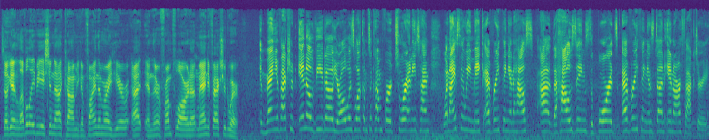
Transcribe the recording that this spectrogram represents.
so again, levilaviation.com. You can find them right here at, and they're from Florida. Yeah. Manufactured where? Manufactured in Oviedo. You're always welcome to come for a tour anytime. When I say we make everything in house, uh, the housings, the boards, everything is done in our factory.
